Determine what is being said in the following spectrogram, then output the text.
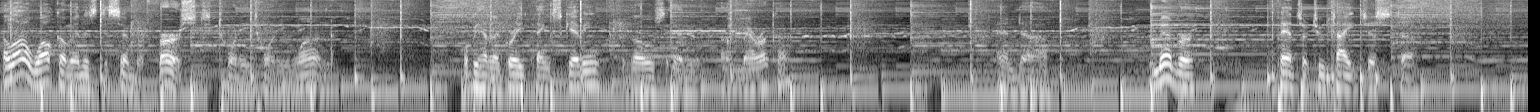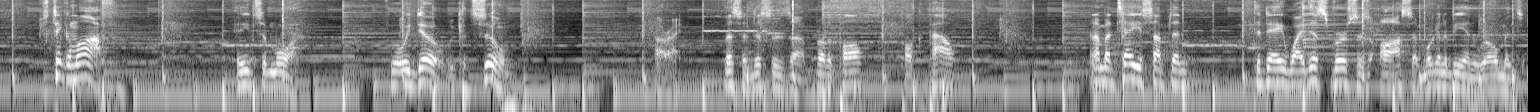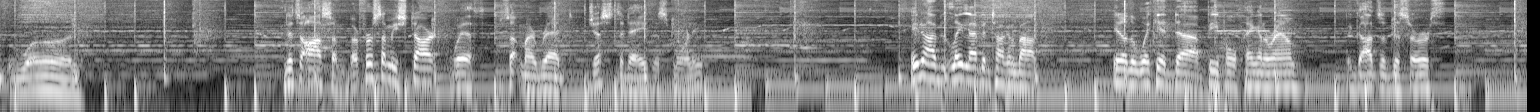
Hello, welcome. It is December 1st, 2021. Hope you had a great Thanksgiving for those in America. And uh, remember, pants are too tight. Just, uh, just take them off and eat some more. That's what we do. We consume. All right. Listen, this is uh, Brother Paul, Paul Kapow. And I'm going to tell you something today why this verse is awesome. We're going to be in Romans 1. And it's awesome. But first, let me start with something I read just today, this morning. You know, I've, lately I've been talking about, you know, the wicked uh, people hanging around, the gods of this earth.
